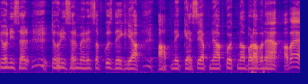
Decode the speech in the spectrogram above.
टोनी सर टोनी सर मैंने सब कुछ देख लिया। आपने कैसे अपने आप को इतना बड़ा बनाया? अबे,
